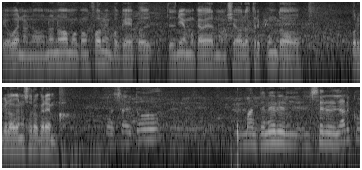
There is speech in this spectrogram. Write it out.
que bueno, no, no nos vamos conformes porque tendríamos que habernos llevado los tres puntos porque es lo que nosotros queremos. Más allá de todo, eh, mantener el, el cero en el arco,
